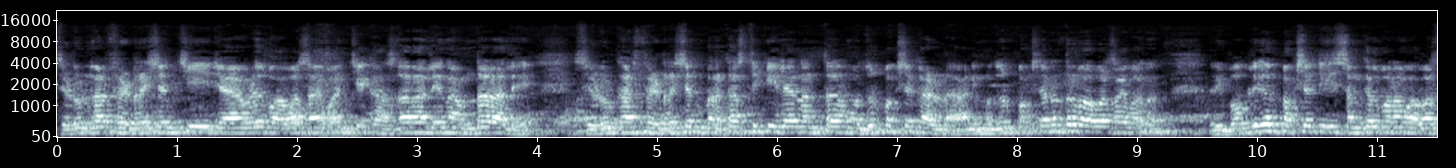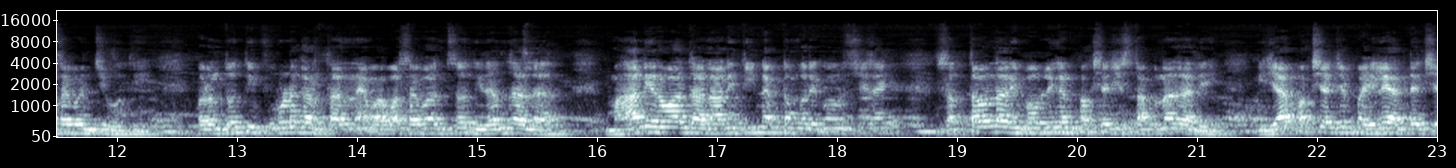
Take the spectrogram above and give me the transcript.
शेड्यूल कास्ट फेडरेशनची ज्यावेळेस बाबासाहेबांचे खासदार आले आणि आमदार आले शेड्यूल कास्ट फेडरेशन बरखास्ती केल्यानंतर मजूर पक्ष काढला आणि मजूर पक्षानंतर बाबासाहेबांना रिपब्लिकन पक्षाची ही संकल्पना बाबासाहेबांची होती. परंतु ती पूर्ण करता आली नाही बाबासाहेबांचं निधन झालं महानिर्वाण झाला आणि तीन ऑक्टोबर एकोणीसशे सत्तावन्नला रिपब्लिकन पक्षाची स्थापना झाली. की ज्या पक्षाचे पहिले अध्यक्ष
